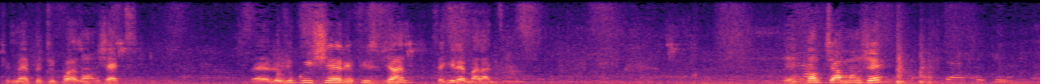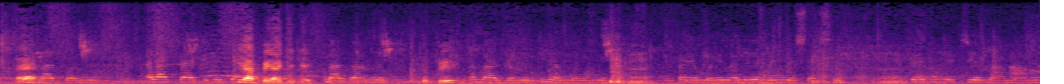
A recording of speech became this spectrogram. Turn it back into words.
tu mets un petit poison, jette. Eh, Le jour où un chien refuse viande, c'est qu'il est malade. Et donc tu as mangé Elle a fait à quelqu'un. Hein? A. Qui a payé à quelqu'un Ma grand-mère. Depuis Elle m'a donné, puis elle m'a. Quand elle elle est venue me chercher. Elle dit de tuer ma maman.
